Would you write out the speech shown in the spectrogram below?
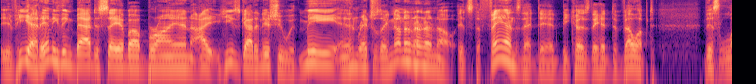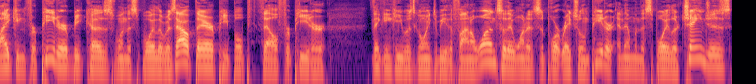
If he had anything bad to say about Bryan, I he's got an issue with me. And Rachel's like, no, no, no, no, no. It's the fans that did because they had developed this liking for Peter because when the spoiler was out there, people fell for Peter thinking he was going to be the final one, so they wanted to support Rachel and Peter. And then when the spoiler changes,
